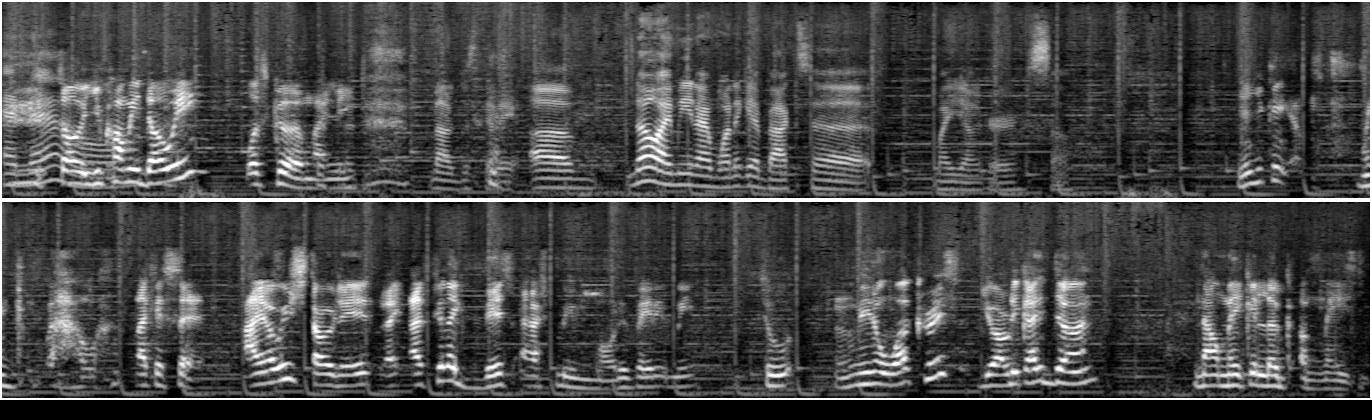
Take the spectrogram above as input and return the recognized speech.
And now, so you call me Doughy? What's good, Miley? No, I'm just kidding. Um, no, I mean I want to get back to my younger self. Yeah, you can. We wow. Like I said, I always started. Like I feel like this actually motivated me to. You know what, Chris? You already got it done. Now make it look amazing.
